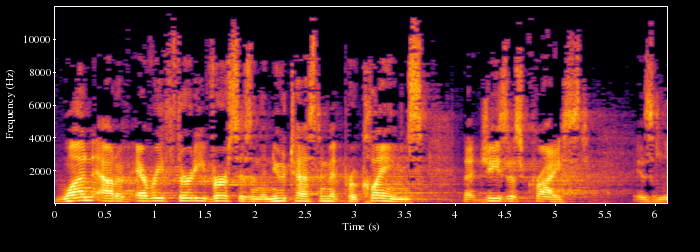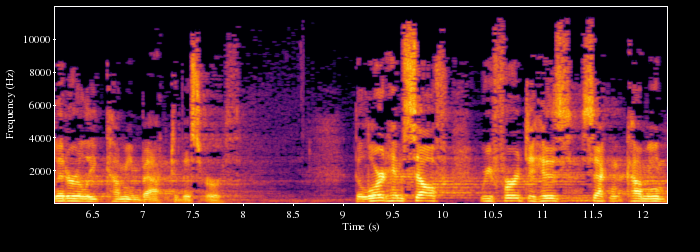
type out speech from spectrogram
One out of every 30 verses in the New Testament proclaims that Jesus Christ is literally coming back to this earth. The Lord himself referred to his second coming,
